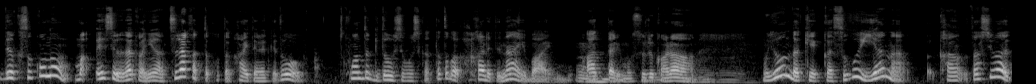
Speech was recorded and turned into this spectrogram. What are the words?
で、そこの、ま、エッセイの中には辛かったことは書いてあるけど、この時どうしてほしかったとか書かれてない場合もあったりもするから、もう読んだ結果すごい嫌なか私は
